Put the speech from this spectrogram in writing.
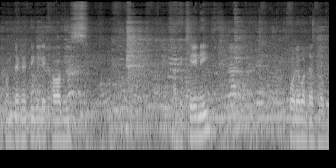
এখন দেখাতে গেলে খাওয়া মিস। আগে খেয়ে নেই পরে আবার দেখা হবে।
